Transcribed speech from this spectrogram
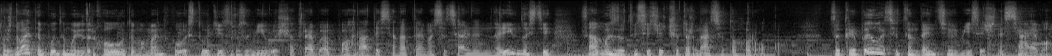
Тож давайте будемо відраховувати момент, коли студії зрозуміли, що треба погратися на теми соціальної нерівності саме з 2014 року. Закріпили цю тенденцію місячне сяйво,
